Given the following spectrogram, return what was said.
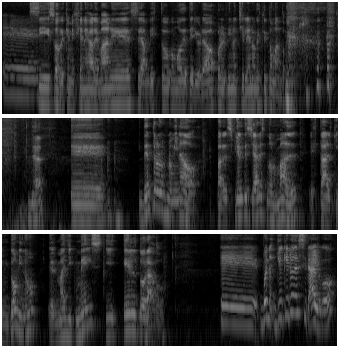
Eh... Sí, sorry, que mis genes alemanes se han visto como deteriorados por el vino chileno que estoy tomando. ¿Ya? Eh, dentro de los nominados para el Spiel des Jahres normal está el King Domino, el Magic Maze y el Dorado. Eh, bueno, yo quiero decir algo.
